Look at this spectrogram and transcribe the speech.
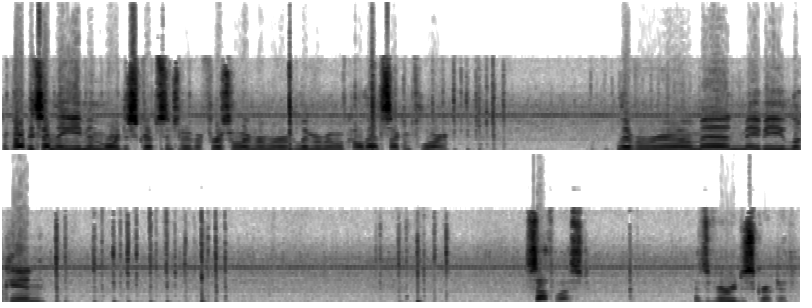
And probably something even more descriptive since we have a first floor living room, living room we'll call that second floor. Living room and maybe looking southwest. That's very descriptive.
